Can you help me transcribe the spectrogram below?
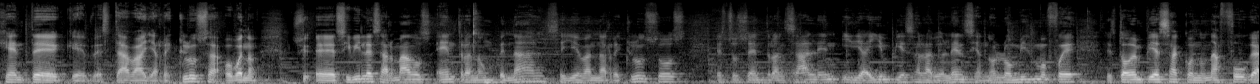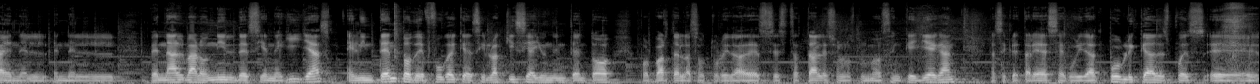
gente que estaba ya reclusa, o bueno, eh, civiles armados entran a un penal, se llevan a reclusos, estos entran, salen y de ahí empieza la violencia, ¿no? Lo mismo fue, todo empieza con una fuga en el, en el penal varonil de Cieneguillas, el intento de fuga, hay que decirlo aquí, si hay un intento por parte de las autoridades estatales, son los primeros en que llegan, la Secretaría de Seguridad Pública, después eh,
